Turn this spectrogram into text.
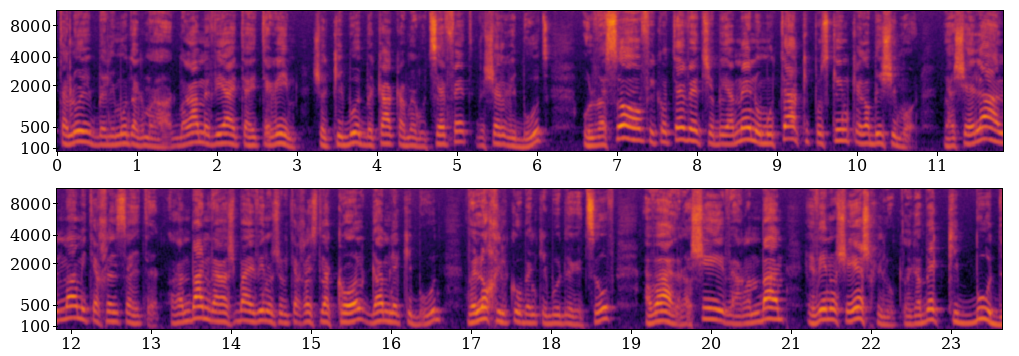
תלוי בלימוד הגמרא. הגמרא מביאה את ההיתרים של כיבוד בקרקע מרוצפת ושל ריבוץ, ולבסוף היא כותבת שבימינו מותר כי פוסקים כרבי שמעון. והשאלה על מה מתייחס ההיתר. הרמב"ן והרשב"א הבינו שהוא מתייחס לכל, גם לכיבוד, ולא חילקו בין כיבוד לריצוף, אבל רש"י והרמב"ם הבינו שיש חילוק. לגבי כיבוד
